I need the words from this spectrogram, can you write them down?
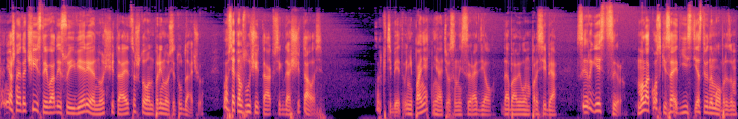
конечно, это чистой воды суеверие, но считается, что он приносит удачу. Во всяком случае, так всегда считалось». «Только тебе этого не понять, неотесанный сыродел», — добавил он про себя. «Сыр есть сыр. Молоко скисает естественным образом.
